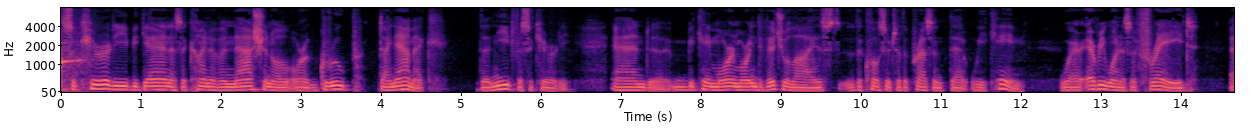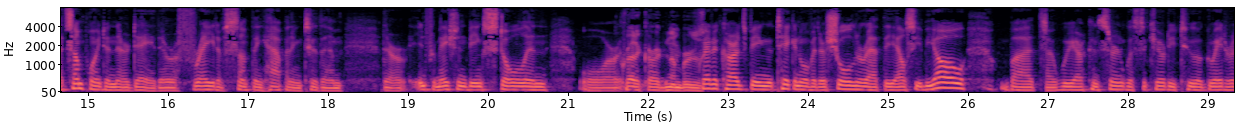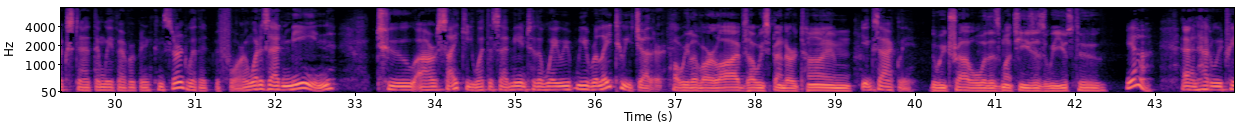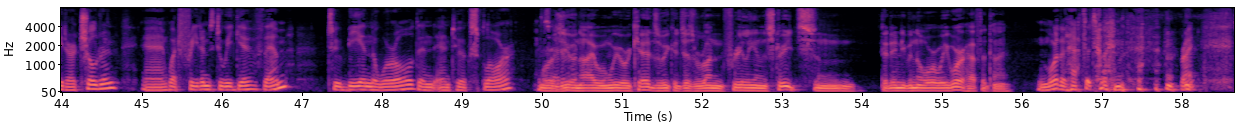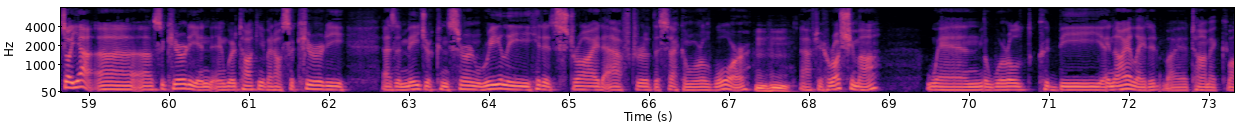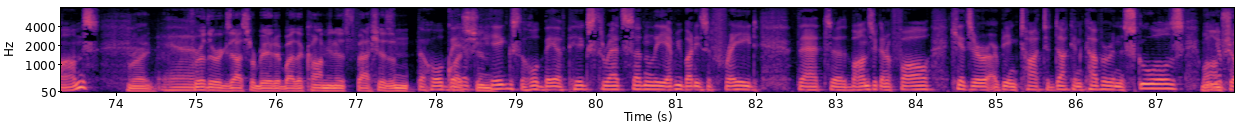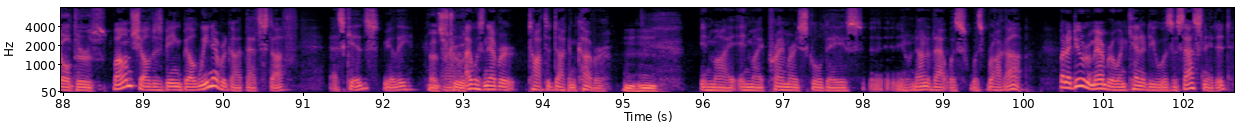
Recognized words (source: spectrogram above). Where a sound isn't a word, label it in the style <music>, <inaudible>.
Security began as a kind of a national or a group dynamic, the need for security, and uh, became more and more individualized the closer to the present that we came, where everyone is afraid. At some point in their day, they're afraid of something happening to them their information being stolen or credit card numbers, credit cards being taken over their shoulder at the LCBO. But uh, we are concerned with security to a greater extent than we've ever been concerned with it before. And what does that mean? to our psyche? What does that mean to the way we, we relate to each other? How we live our lives, how we spend our time. Exactly. Do we travel with as much ease as we used to? Yeah. And how do we treat our children? And what freedoms do we give them? To be in the world and, and to explore. Whereas you and I, when we were kids, we could just run freely in the streets and they didn't even know where we were half the time. More than half the time, <laughs> right? So, yeah, uh, uh, security, and, and we're talking about how security as a major concern really hit its stride after the Second World War, mm-hmm. after Hiroshima, when the world could be annihilated by atomic bombs. Right. And Further exacerbated by the communist fascism. The whole Bay question. of Pigs, the whole Bay of Pigs threat. Suddenly, everybody's afraid that uh, the bombs are going to fall. Kids are, are being taught to duck and cover in the schools. Bomb never, shelters. Bomb shelters being built. We never got that stuff as kids, really. That's true. Uh, I was never taught to duck and cover. Mm-hmm in my in my primary school days, uh, you know, none of that was was brought up. But I do remember when Kennedy was assassinated,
